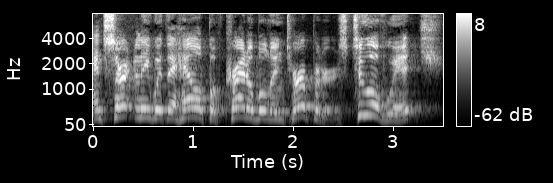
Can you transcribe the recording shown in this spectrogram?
And certainly with the help of credible interpreters, two of which,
